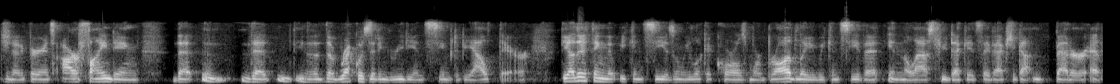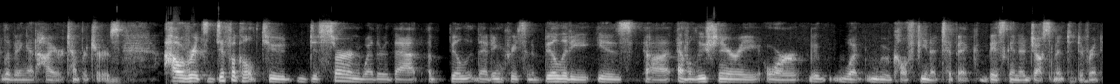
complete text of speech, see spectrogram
genetic variants are finding that that you know, the requisite ingredients seem to be out there. The other thing that we can see is when we look at corals more broadly, we can see that in the last few decades they've actually gotten better at living at higher temperatures. However, it's difficult to discern whether that ability, that increase in ability is uh, evolutionary or what we would call phenotypic, basically an adjustment to different.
